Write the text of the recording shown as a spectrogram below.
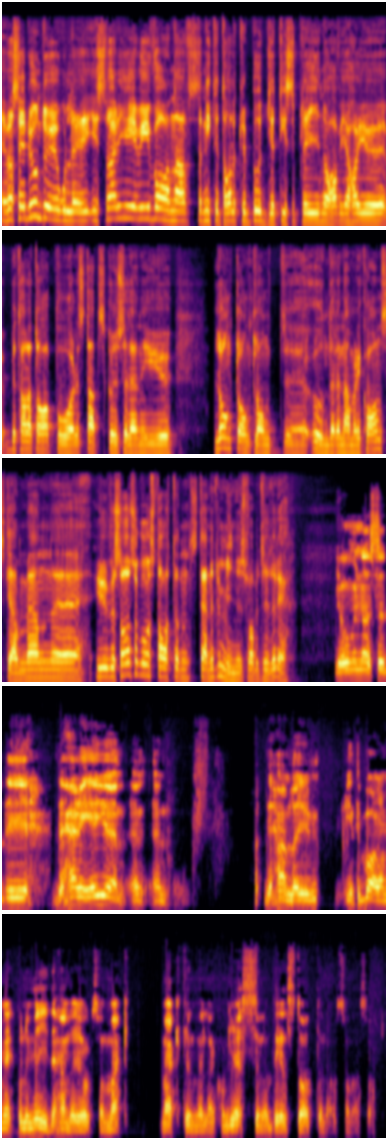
Eh, vad säger du om det Olle? I Sverige är vi vana sedan 90-talet med budgetdisciplin och vi har ju betalat av på vår statsskuld så den är ju långt, långt, långt eh, under den amerikanska. Men eh, i USA så går staten ständigt med minus. Vad betyder det? Jo men alltså det, det här är ju en, en, en, Det handlar ju inte bara om ekonomi, det handlar ju också om makt, makten mellan kongressen och delstaterna och sådana saker.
